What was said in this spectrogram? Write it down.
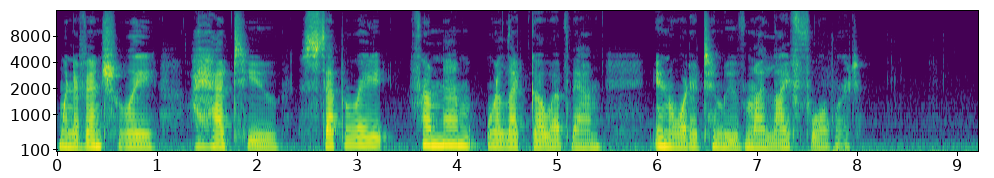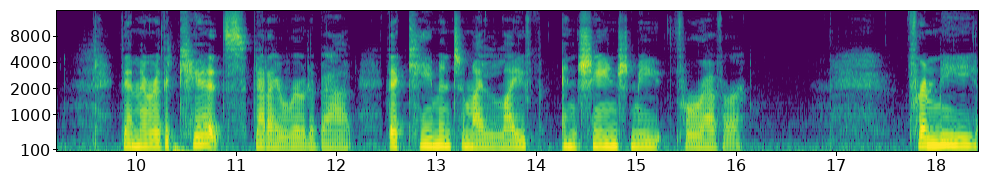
when eventually I had to separate from them or let go of them in order to move my life forward. Then there are the kids that I wrote about that came into my life and changed me forever. For me,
